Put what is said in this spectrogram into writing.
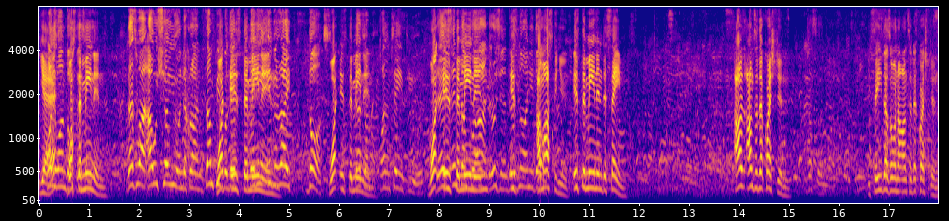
Yeah. Dot. What's the isn't it? meaning? That's why I will show you in the Quran. Some people What they, is the meaning? even write dots. What is the meaning? What, what I'm saying to you. What There is in the meaning? Quran, the original, there's is- no any I'm asking you, is the meaning the same? I'll answer the question. Just one minute. You see, he doesn't want to answer the question.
